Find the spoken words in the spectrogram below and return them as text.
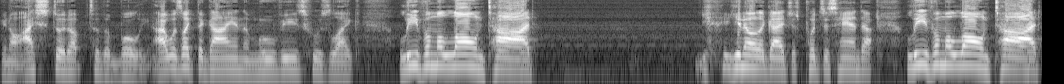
You know, I stood up to the bully. I was like the guy in the movies who's like, leave him alone, Todd. You know, the guy just puts his hand out, leave him alone, Todd.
